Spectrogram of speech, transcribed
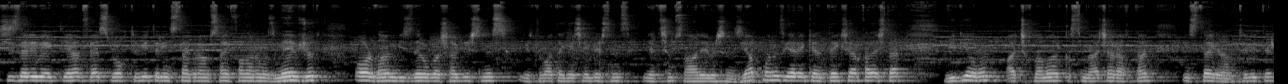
sizleri bekleyen Facebook, Twitter, Instagram sayfalarımız mevcut. Oradan bizlere ulaşabilirsiniz, irtibata geçebilirsiniz, iletişim sağlayabilirsiniz. Yapmanız gereken tek şey arkadaşlar videonun açıklamalar kısmını açaraktan Instagram, Twitter,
